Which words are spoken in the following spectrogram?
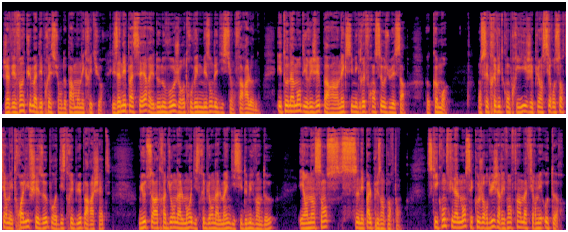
j'avais vaincu ma dépression de par mon écriture. Les années passèrent et de nouveau je retrouvais une maison d'édition, Farallon, étonnamment dirigée par un ex-immigré français aux USA, euh, comme moi. On s'est très vite compris, j'ai pu ainsi ressortir mes trois livres chez eux pour être distribués par Hachette. Mute sera traduit en allemand et distribué en Allemagne d'ici 2022. Et en un sens, ce n'est pas le plus important. Ce qui compte finalement, c'est qu'aujourd'hui j'arrive enfin à m'affirmer auteur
